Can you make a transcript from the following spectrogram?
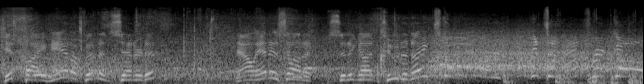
hit by Hanifin and centered it. Now Ennis on it, sitting on two tonight. Scored! It's a hat-trick goal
